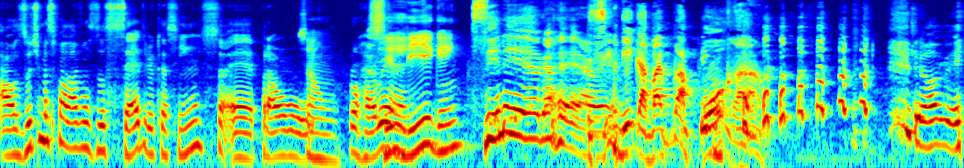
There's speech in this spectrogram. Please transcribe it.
as últimas palavras do Cedric, assim, é para o São. pro Harry. Se é, liguem. Se liga, Harry! Se liga, vai pra porra. Eu amei.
